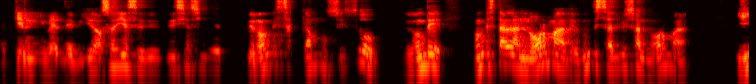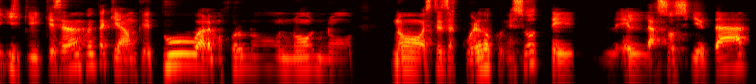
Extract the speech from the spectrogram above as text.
¿Aquel nivel de vida? O sea, ella se decía así de, ¿de dónde sacamos eso? ¿De dónde, dónde está la norma? ¿De dónde salió esa norma? Y, que, que se dan cuenta que aunque tú a lo mejor no, no, no, no estés de acuerdo con eso, te, la sociedad,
